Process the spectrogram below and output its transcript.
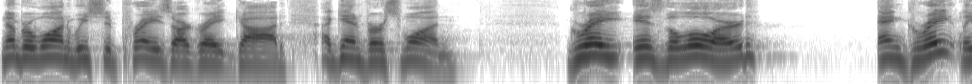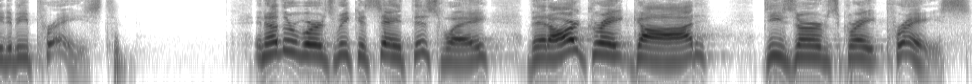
Number one, we should praise our great God. Again, verse one Great is the Lord, and greatly to be praised. In other words, we could say it this way that our great God deserves great praise.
